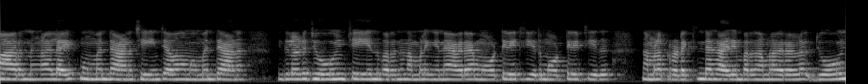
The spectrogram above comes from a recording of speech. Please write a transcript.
മാറും. നിങ്ങളുടെ ലൈഫ് മൂമെന്റ് ആണ്. ചേഞ്ച് ആവുന്ന മൂമെന്റ് ആണ്. ഇതിലോട്ട് ജോയിൻ ചെയ്യുമെന്ന് പറഞ്ഞ് നമ്മളിങ്ങനെ അവരെ മോട്ടിവേറ്റ് ചെയ്ത് മോട്ടിവേറ്റ് ചെയ്ത് നമ്മളെ പ്രൊഡക്റ്റിന്റെ കാര്യം പറഞ്ഞ് നമ്മൾ അവരെ ജോയിൻ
